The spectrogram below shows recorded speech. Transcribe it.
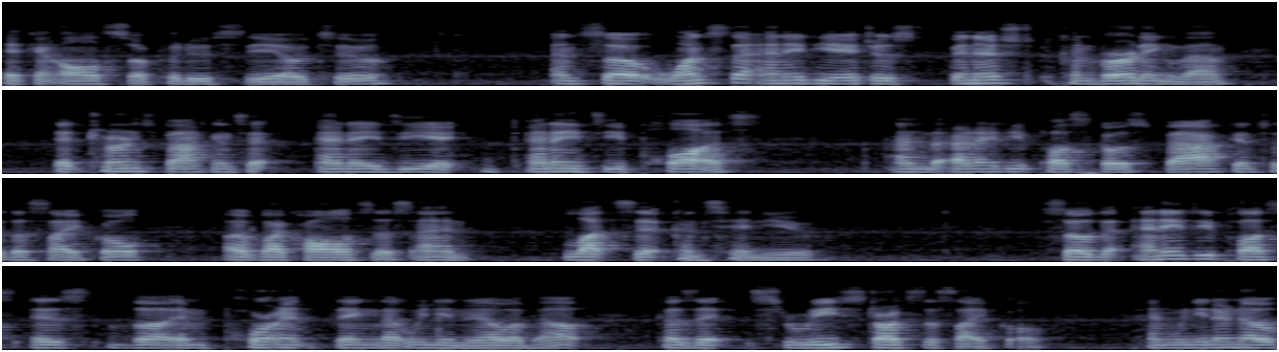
it can also produce CO2. And so once the NADH is finished converting them, it turns back into NAD, NAD plus, and the NAD plus goes back into the cycle of glycolysis and lets it continue. So the NAD plus is the important thing that we need to know about because it restarts the cycle. And we need to know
